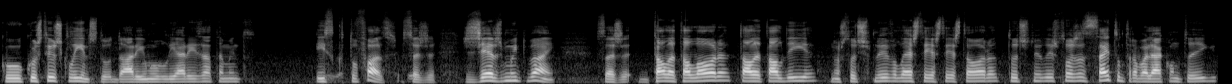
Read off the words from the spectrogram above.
Com, com os teus clientes do- da área imobiliária é exatamente isso que tu fazes. Ou seja, geres muito bem. Ou seja, de tal a tal hora, tal a tal dia, não estou disponível, esta, esta, esta hora, estou disponível e as pessoas aceitam trabalhar contigo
